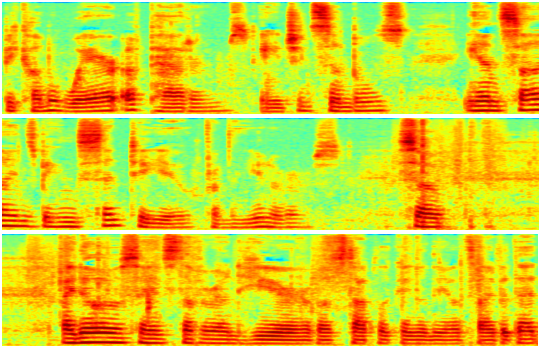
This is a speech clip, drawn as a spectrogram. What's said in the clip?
Become aware of patterns, ancient symbols, and signs being sent to you from the universe. So, I know I was saying stuff around here about stop looking on the outside, but that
